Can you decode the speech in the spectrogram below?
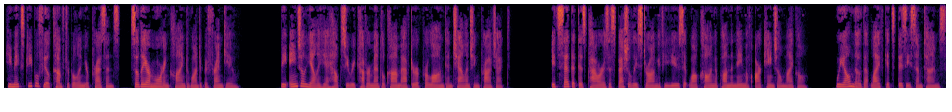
He makes people feel comfortable in your presence, so they are more inclined to want to befriend you. The angel Yelahiah helps you recover mental calm after a prolonged and challenging project. It's said that this power is especially strong if you use it while calling upon the name of Archangel Michael. We all know that life gets busy sometimes.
